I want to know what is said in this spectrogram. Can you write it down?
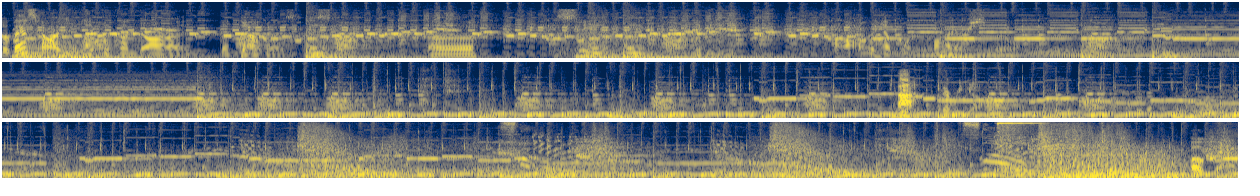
So that's how I do like the Thundara and Thundagas and stuff. Uh, let's see. Maybe. Oh, I only have one fire spell. Ah, Okay,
